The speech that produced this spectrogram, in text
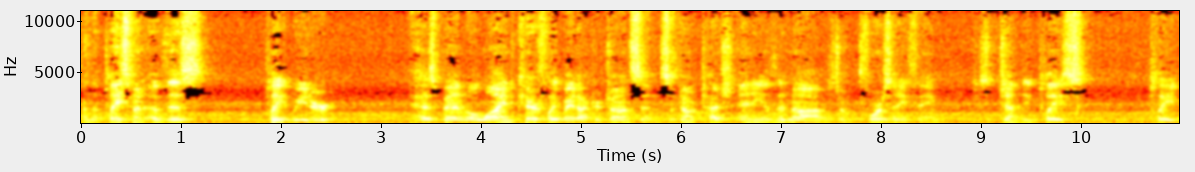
And the placement of this plate reader has been aligned carefully by Dr. Johnson, so don't touch any of the knobs, don't force anything, just gently place the plate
